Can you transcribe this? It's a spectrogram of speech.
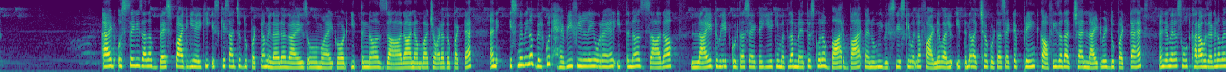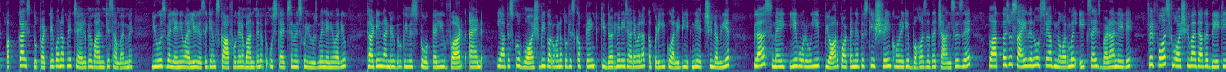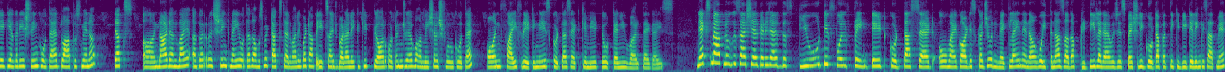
एंड उससे भी ज़्यादा बेस्ट पार्ट ये है कि इसके साथ जो दुपट्टा मिला है ना गाइज़ ओ माय गॉड इतना ज़्यादा लंबा चौड़ा दुपट्टा है। एंड इसमें भी ना बिल्कुल हैवी फील नहीं हो रहा है इतना ज़्यादा लाइट वेट कुर्ता सेट है ये कि मतलब मैं तो इसको ना बार बार पहनूँगी इसकी इसकी मतलब फाड़ने वाली हूँ। इतना अच्छा कुर्ता सेट है। प्रिंट काफ़ी ज़्यादा अच्छा है। लाइट वेट दुपट्टा है। एंड जब मेरा सूट ख़राब हो जाएगा ना, मैं पक्का इस दुपट्टे को ना अपने चेहरे पर बाँध के समर में यूज़ में लेने वाली हूँ। जैसे कि हम स्काफ वगैरह बांधते हैं ना तो उस टाइप से मैं इसको यूज़ में लेने वाली हूँ। Thirteen hundred rupees is totally worth and ये आप इसको वॉश भी करोगे ना तो इसका प्रिंट किधर भी नहीं जाने वाला। कपड़े की क्वालिटी इतनी अच्छी लग रही है। प्लस मैं ये बोलूँगी ये प्योर कॉटन है तो इसकी श्रिंक होने के बहुत ज़्यादा चांसेस है। तो आपका जो साइज़ है ना, उससे आप नॉर्मल एक साइज़ बड़ा ले लें। फिर फ़र्स्ट वॉश के बाद अगर देख ले कि अगर ये श्रिंक होता है तो आप उसमें ना टक्स ना डलवाएँ। अगर श्रिंक नहीं होता तो आप उसमें टक्स डलवा लें बट आप एक साइज़ बड़ा लें, क्योंकि प्योर कॉटन जो है, वो हमेशा श्रिंक होता है। ऑन फाइव रेटिंग है, इस कुर्ता सेट के लिए टोटली वर्थ है गाइस नेक्स्ट मैं आप लोगों के साथ शेयर करने जा रही हूँ this beautiful printed kurta set oh my god इसका जो नेकलाइन है ना, वो इतना ज़्यादा प्रिटी लगा है मुझे स्पेशली गोटा पत्ती की डिटेलिंग के साथ में।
